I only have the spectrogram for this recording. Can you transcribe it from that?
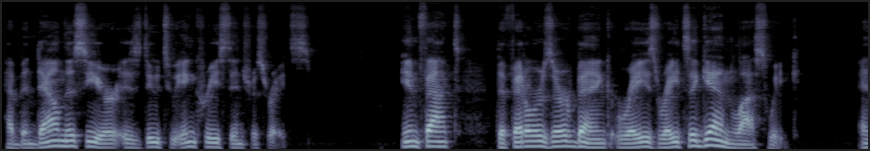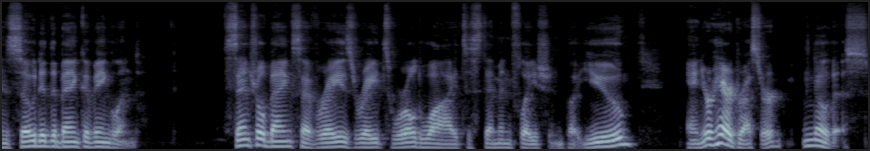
have been down this year is due to increased interest rates. In fact, the Federal Reserve Bank raised rates again last week, and so did the Bank of England. Central banks have raised rates worldwide to stem inflation, but you and your hairdresser know this.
